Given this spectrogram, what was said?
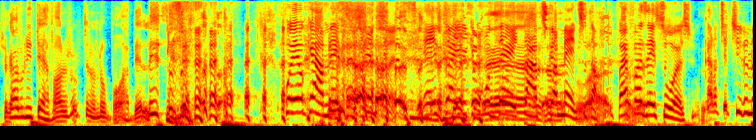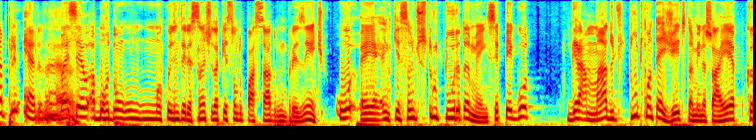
Chegava no intervalo, o treinador, porra, beleza. Foi eu que amei esse. É isso aí que eu mudei taticamente e tal. Vai fazer isso hoje. O cara te tira na primeira, né? Mas você abordou um- uma coisa interessante da questão do passado com o presente, o- é, em questão de estrutura também. Você pegou gramado de tudo quanto é jeito também na sua época.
